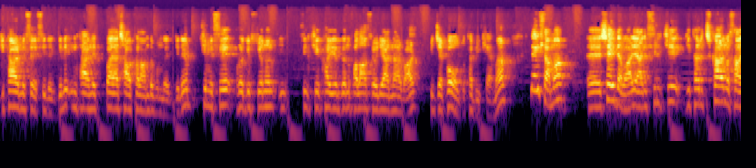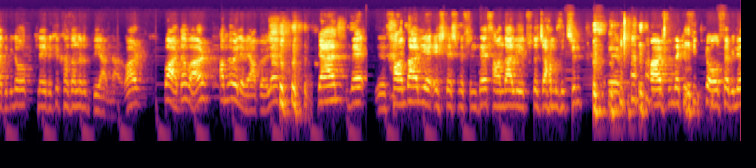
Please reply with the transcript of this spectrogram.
gitar meselesiyle ilgili. internet bayağı çalkalandı bununla ilgili. Kimisi prodüksiyonun silki kayırdığını falan söyleyenler var. Bir cephe oldu tabii ki hemen. Neyse ama e, şey de var yani Silki gitarı çıkarmasaydı bile o playback'i kazanırdı diyenler var. Var da var ama öyle veya böyle den ve e, sandalye eşleşmesinde sandalyeyi tutacağımız için e, karşısındaki Silki olsa bile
